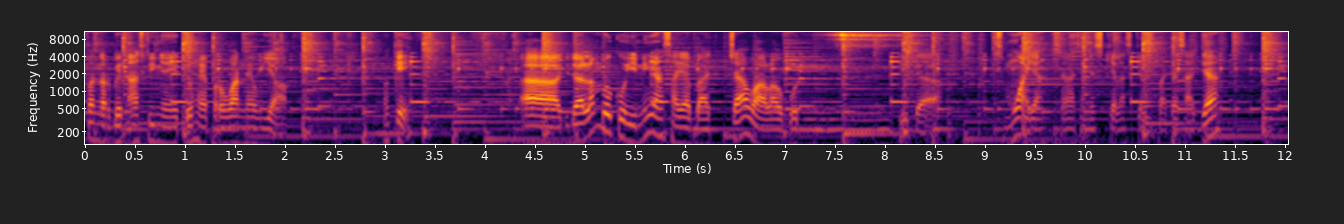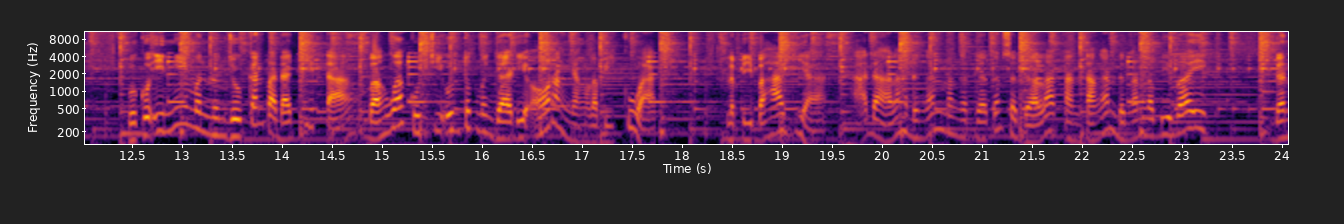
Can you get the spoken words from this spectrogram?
penerbit aslinya itu Hyper One New York. Oke, okay. uh, di dalam buku ini yang saya baca walaupun tidak semua ya, saya hanya sekilas-sekilas baca saja. Buku ini menunjukkan pada kita bahwa kunci untuk menjadi orang yang lebih kuat, lebih bahagia adalah dengan mengerjakan segala tantangan dengan lebih baik dan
